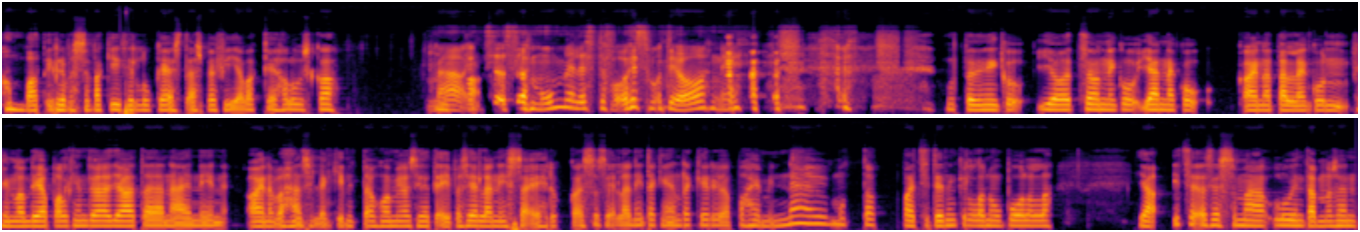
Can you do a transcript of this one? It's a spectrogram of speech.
hampaat irvessä väkisin lukea sitä spefiä, vaikka ei haluiskaan. Mä mutta... itse asiassa mun mielestä voisi, mutta joo, niin. mutta niin kuin, joo, että se on niin kuin jännä, kun aina tälleen, kun Finlandia-palkintoja jaetaan ja näin, niin aina vähän sille kiinnittää huomioon siihen, että eipä siellä niissä ehdokkaissa siellä niitä genrekirjoja pahemmin näy, mutta paitsi tietenkin Lanu puolella. Ja itse asiassa mä luin tämmöisen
